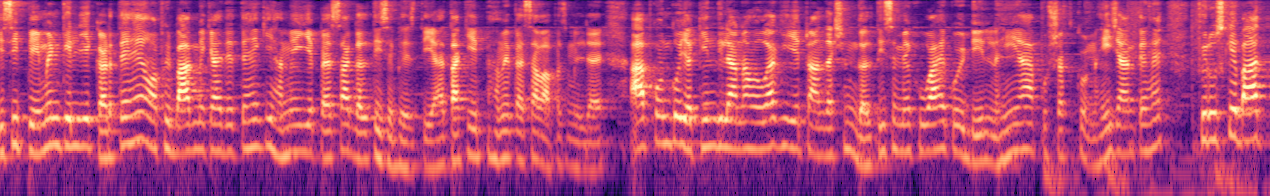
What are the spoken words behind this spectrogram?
किसी पेमेंट के लिए करते हैं और फिर बाद में कह देते हैं कि हमें ये पैसा गलती से भेज दिया है ताकि हमें पैसा वापस मिल जाए। आपको उनको यकीन दिलाना होगा कि ये ट्रांजेक्शन गलती से मेक हुआ है, कोई डील नहीं है, आप उस शख्स को नहीं जानते हैं। फिर उसके बाद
